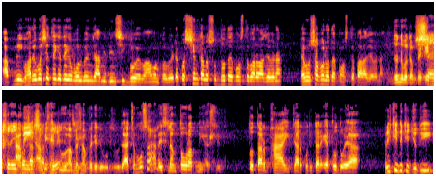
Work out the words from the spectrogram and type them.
আপনি ঘরে বসে থেকে থেকে বলবেন যে আমি দিন শিখব এবং আমল করব। এটা কোশ্চিন কালো শুদ্ধতায় পৌঁছতে পারা যাবে না এবং সফলতায় পৌঁছতে পারা যাবে না। ধন্যবাদ আপনাকে। আমি আমি একটু আপনার আপনাকে যে বলতে বলতে- আচ্ছা মুসা আল ইসলাম তৌরাত নিয়ে আসলেন। তো তার ভাই যার প্রতি তার এত দয়া পৃথিবীতে যদি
